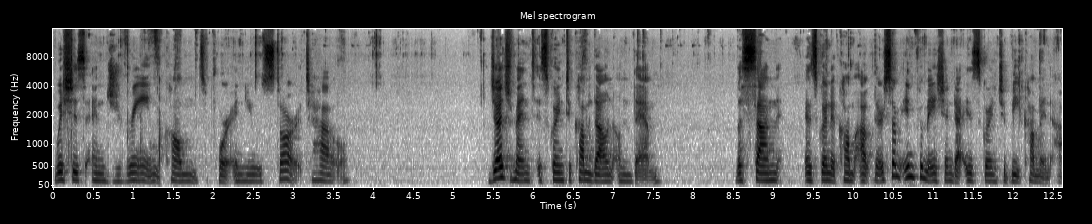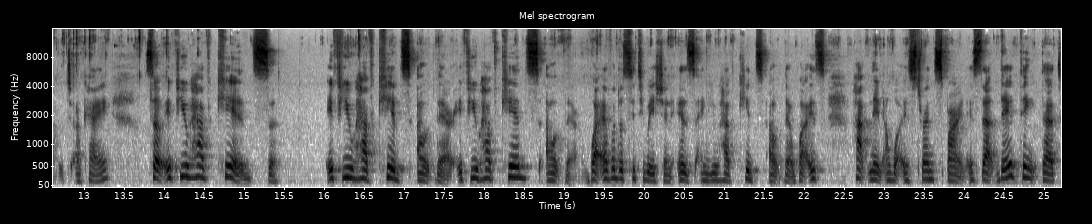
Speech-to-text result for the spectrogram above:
wishes and dream come for a new start? How? Judgment is going to come down on them. The sun is going to come out. There's some information that is going to be coming out. Okay. So if you have kids, if you have kids out there, if you have kids out there, whatever the situation is, and you have kids out there, what is happening and what is transpiring is that they think that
